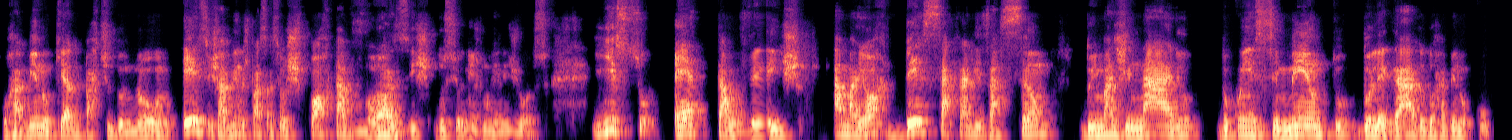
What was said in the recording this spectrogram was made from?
o rabino que é do partido Noam, esses rabinos passam a ser os porta-vozes do sionismo religioso. E isso é, talvez, a maior dessacralização do imaginário, do conhecimento, do legado do Rabino Kuk.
